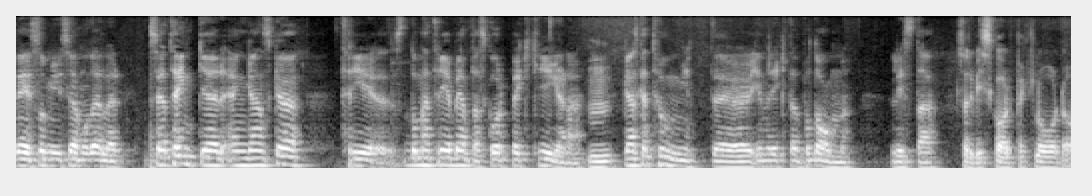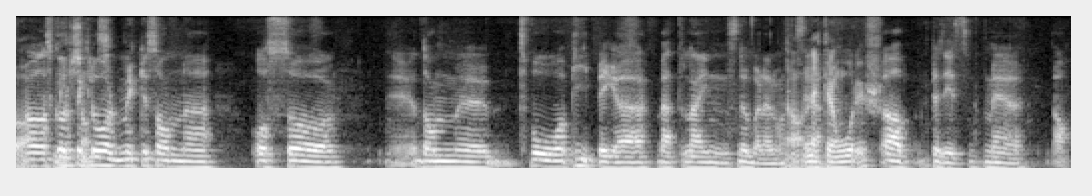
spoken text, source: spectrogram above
det är så mysiga modeller. Så jag tänker en ganska... Tre, de här trebenta Skorpek-krigarna. Mm. Ganska tungt eh, inriktad på dem lista. Så det blir Scorpec Lord och Ja, mycket Scorpic sånt. Lord, mycket sådana. Och så eh, de eh, två pipiga Battleline-snubbarna eller vad man ska Ja, säga. Necron Warriors. Ja, precis. Med, ja,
